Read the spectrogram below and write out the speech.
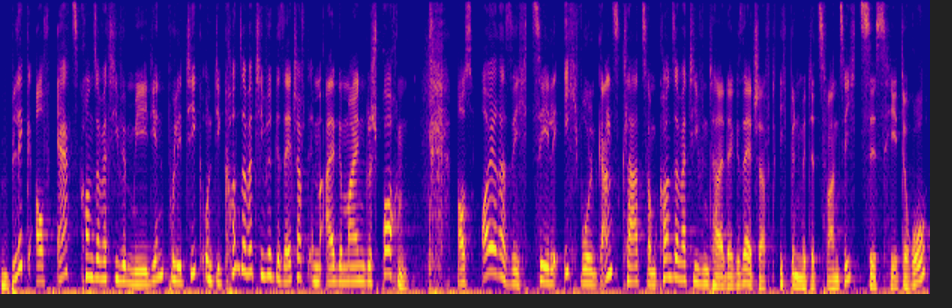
Blick auf erzkonservative Medien, Politik und die konservative Gesellschaft im Allgemeinen gesprochen. Aus eurer Sicht zähle ich wohl ganz klar zum konservativen Teil der Gesellschaft. Ich bin Mitte 20, cis-hetero,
